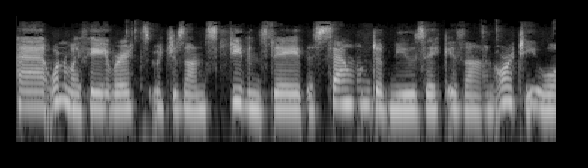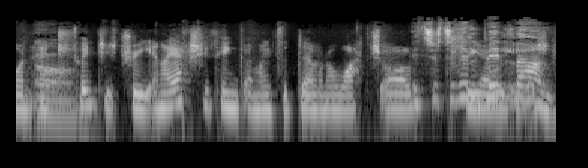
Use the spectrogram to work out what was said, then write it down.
uh, one of my favorites, which is on Stephen's Day, The Sound of Music is on RT1 at Oh. 23. And I actually think I might sit down and watch all. It's just a little bit hours of it. long.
